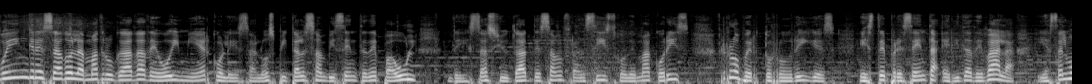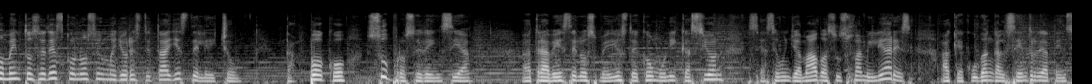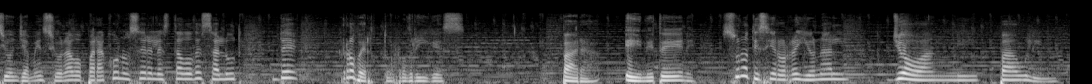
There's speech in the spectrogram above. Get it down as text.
Fue ingresado la madrugada de hoy miércoles al Hospital San Vicente de Paul de esta ciudad de San Francisco de Macorís, Roberto Rodríguez. Este presenta herida de bala y hasta el momento se desconocen mayores detalles del hecho, tampoco su procedencia. A través de los medios de comunicación se hace un llamado a sus familiares a que acudan al centro de atención ya mencionado para conocer el estado de salud de Roberto Rodríguez. Para NTN, su noticiero regional, Joanny Paulino.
